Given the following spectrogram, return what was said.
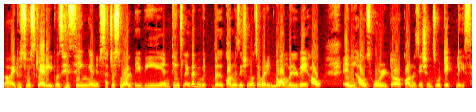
uh, it was so scary. It was hissing, and it's such a small baby, and things like that. The conversation was a very normal way how any household uh, conversations would take place.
